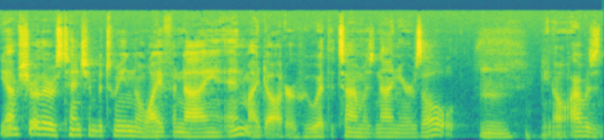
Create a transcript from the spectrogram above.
yeah, I'm sure there was tension between the wife and I and my daughter, who at the time was nine years old. Mm. You know, I was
